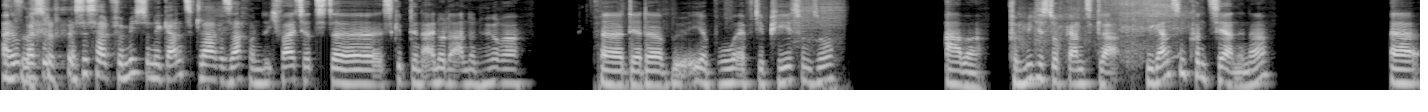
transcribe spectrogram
Also, weißt du, es ist halt für mich so eine ganz klare Sache und ich weiß jetzt, äh, es gibt den einen oder anderen Hörer, äh, der da eher pro FDP ist und so. Aber für mich ist doch ganz klar, die ganzen Konzerne, ne, äh,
